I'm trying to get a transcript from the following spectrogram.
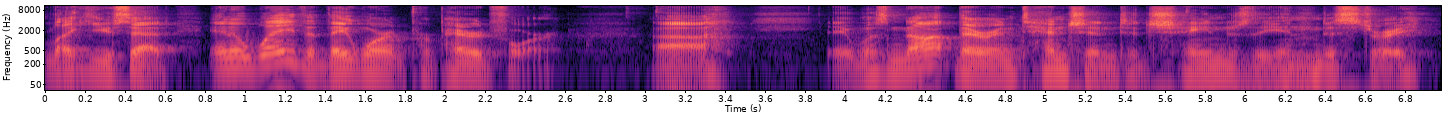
like you said, in a way that they weren't prepared for. Uh, it was not their intention to change the industry.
